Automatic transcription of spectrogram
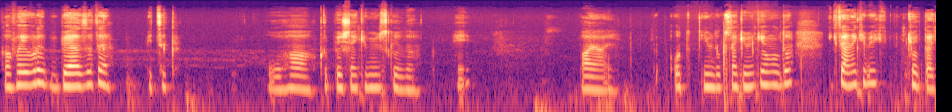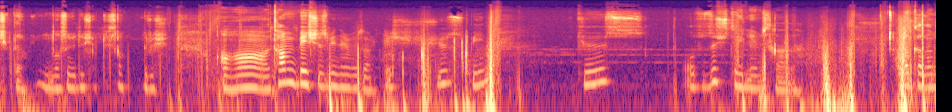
Kafayı vurdu. bir Beyazladı. Bir tık. Oha. 45 tane kemiğimiz kırıldı. Hey. Bayağı iyi. Ot- 29 tane kemik oldu. 2 tane kemik kökten çıktı. Nasıl bir duş yaptıysam. Duruş. Aha. Tam 500 bin liramız var. 500 bin 233 TL'miz kaldı. Bakalım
